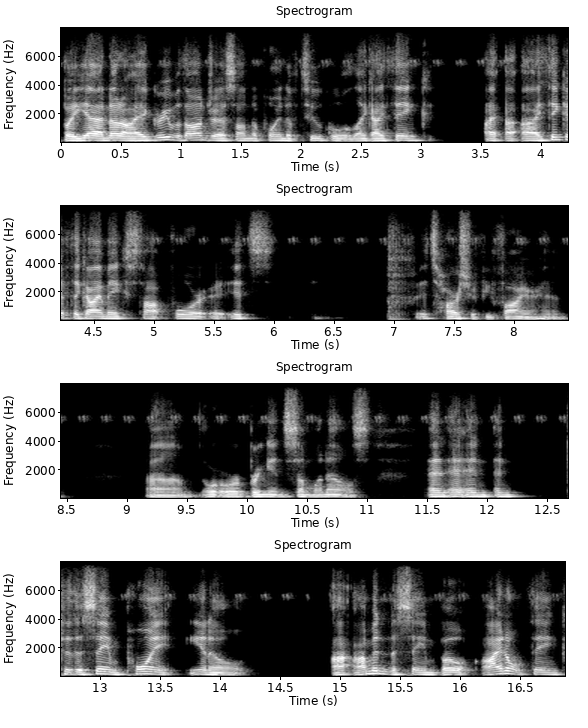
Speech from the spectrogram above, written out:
but yeah, no, no, I agree with Andres on the point of Tuchel. Like, I think, I, I, I think if the guy makes top four, it's it's harsh if you fire him um, or, or bring in someone else. And, and, and to the same point, you know, I, I'm in the same boat. I don't think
